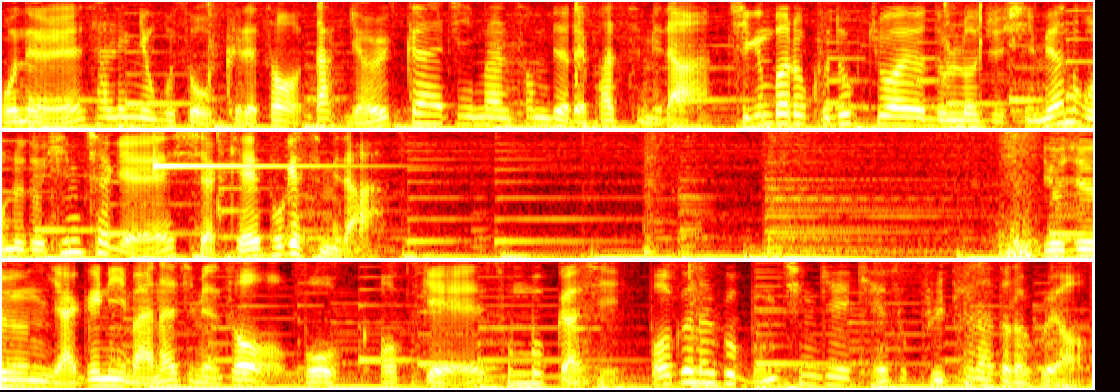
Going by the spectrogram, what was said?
오늘 살림연구소 오클에서 딱 10가지만 선별해 봤습니다. 지금 바로 구독, 좋아요 눌러주시면 오늘도 힘차게 시작해 보겠습니다. 요즘 야근이 많아지면서 목, 어깨, 손목까지 뻐근하고 뭉친 게 계속 불편하더라고요.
